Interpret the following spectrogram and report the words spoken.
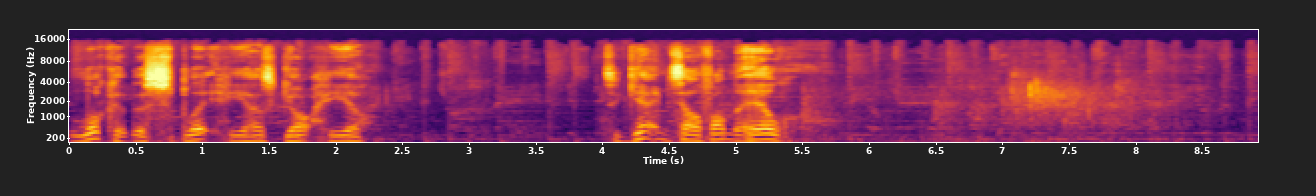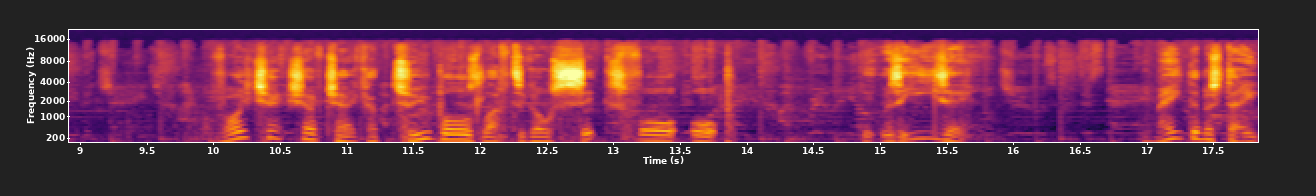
Look at the split he has got here. To get himself on the hill Wojciech Szewczyk had two balls left to go 6-4 up. It was easy. He made the mistake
